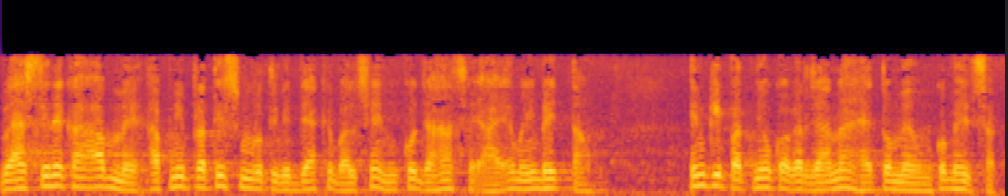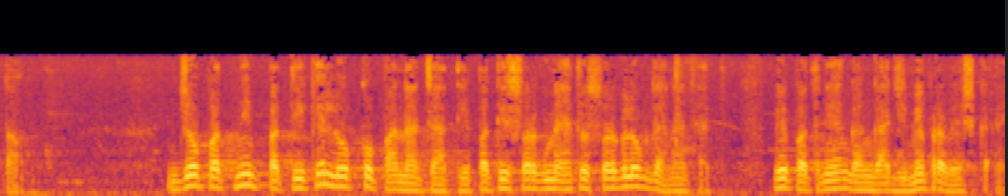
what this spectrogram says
व्यास जी ने कहा, अब मैं अपनी प्रतिस्मृति विद्या के बल से इनको जहाँ से आए, वहीं भेजता हूँ। इनकी पत्नियों को अगर जाना है तो मैं उनको भेज सकता हूँ। जो पत्नी पति के लोग को पाना चाहती है, पति स्वर्ग में है तो स्वर्ग लोग जाना चाहती वे पत्नियाँ गंगा जी में प्रवेश करें।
